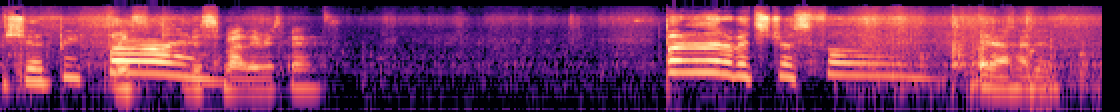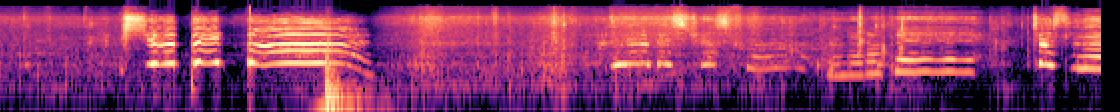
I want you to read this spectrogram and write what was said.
It should be fun, the smiley wristbands? but a little bit stressful. Yeah, I did. It should be fun, a little bit stressful, A little bit, just a little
